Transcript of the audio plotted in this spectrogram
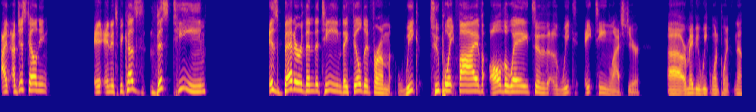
I, I'm just telling you, and it's because this team is better than the team they fielded from week 2.5 all the way to the week 18 last year uh, or maybe week one point. No,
